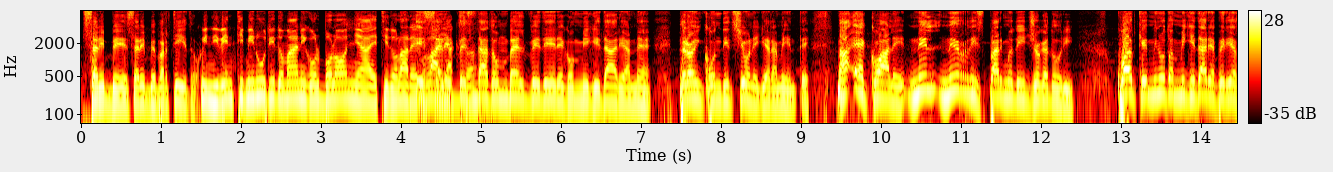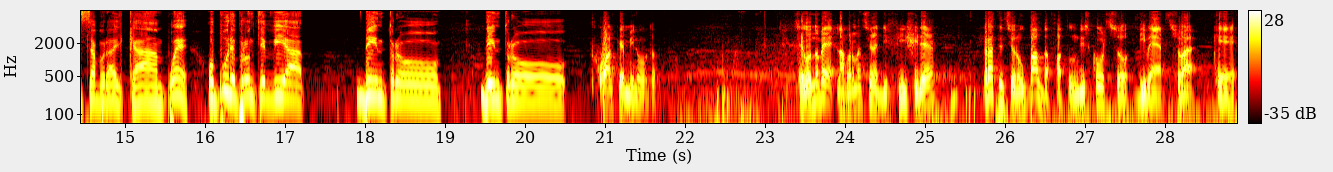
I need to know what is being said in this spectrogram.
sarebbe, sarebbe partito. Quindi 20 minuti domani col Bologna e titolare E con l'Ajax. sarebbe stato un bel vedere con Mkhitaryan, eh, però in condizioni chiaramente. Ma ecco Ale, nel, nel risparmio dei giocatori, qualche minuto a Mkhitaryan per riassaporare il campo, eh, oppure pronti e via dentro, dentro Qualche minuto. Secondo me la formazione è difficile, però attenzione, Ubaldo ha fatto un discorso diverso, eh, che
